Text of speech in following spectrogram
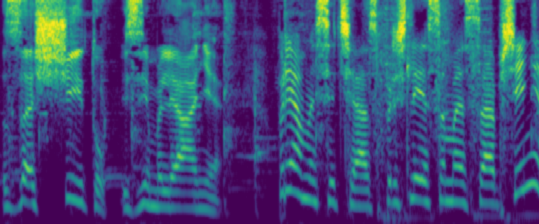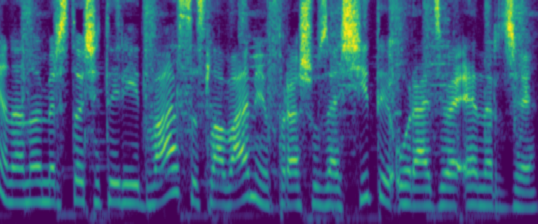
защиту земляне. Прямо сейчас пришли смс-сообщения на номер 104.2 со словами «Прошу защиты у Радио Energy».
